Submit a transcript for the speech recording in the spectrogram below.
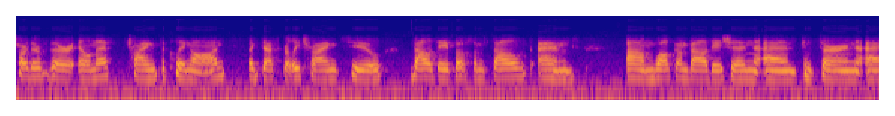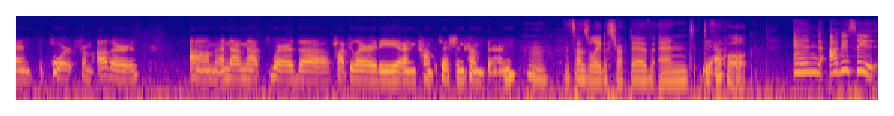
part of their illness trying to cling on, like desperately trying to validate both themselves and um, welcome validation and concern and support from others. Um, and then that's where the popularity and competition comes in. It sounds really destructive and Yeah. And obviously,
